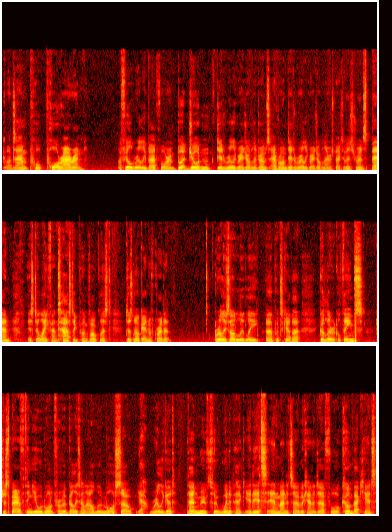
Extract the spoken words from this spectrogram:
goddamn, poor, poor Aaron. I feel really bad for him. But Jordan did a really great job on the drums. Everyone did a really great job on their respective instruments. Ben is still a fantastic punk vocalist, does not get enough credit. Really solidly uh, put together, good lyrical themes, just about everything you would want from a Billy Talent album and more, so yeah, really good. Then move to Winnipeg Idiot in Manitoba, Canada for Comeback Kid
